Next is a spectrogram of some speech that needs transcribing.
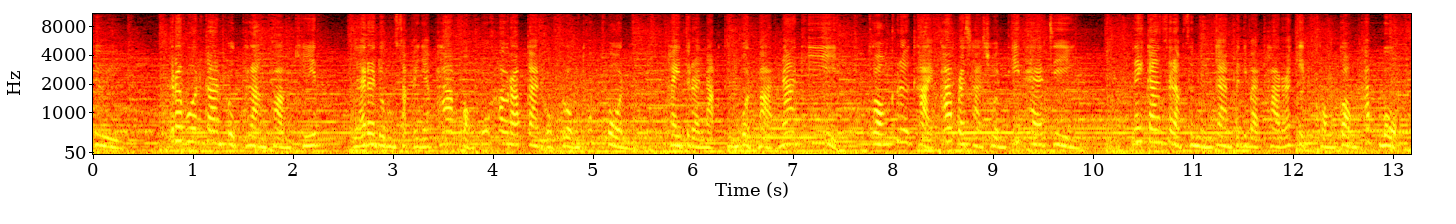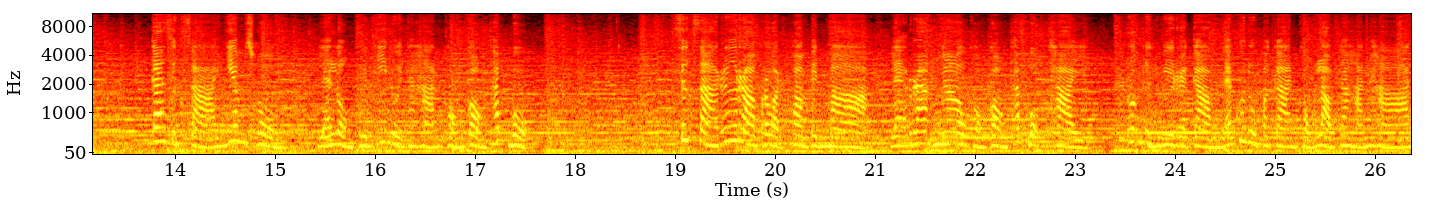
คือ กระบวนการปลุกพลังความคิด และระดมศักยภาพของผู้เข้ารับการอบรมทุกคน ให้ตระหนักถึงบทบาทหน้าที่ของเครือข่ายภาคประชาชนที่แท้จริง ในการสนับสนุนการปฏิบัติภารกิจของกองทัพบบก การศึกษาเยี่ยมชม และลงพื้นที่หน่วยทหารของกองทัพบบก ศึกษาเรื่องราวประวัติความเป็นมา และรากเหง้าของกองทัพบบกไทย รวมถึงวีรกรรมและคุณูปการของเหล่าทหารหาร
